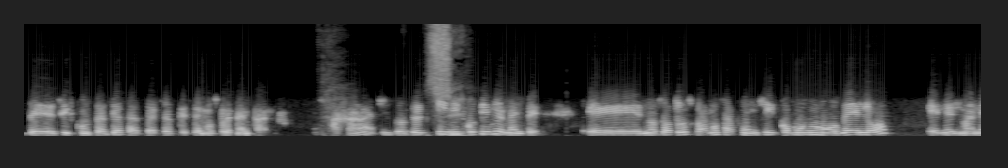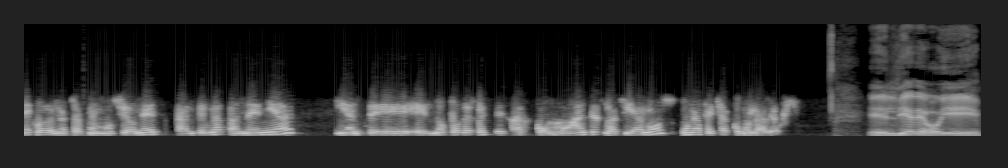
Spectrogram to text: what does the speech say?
de circunstancias adversas que estemos presentando. Ajá, entonces, indiscutiblemente, eh, nosotros vamos a fungir como un modelo en el manejo de nuestras emociones ante una pandemia y ante el no poder festejar como antes lo hacíamos, una fecha como la de hoy. El día de hoy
